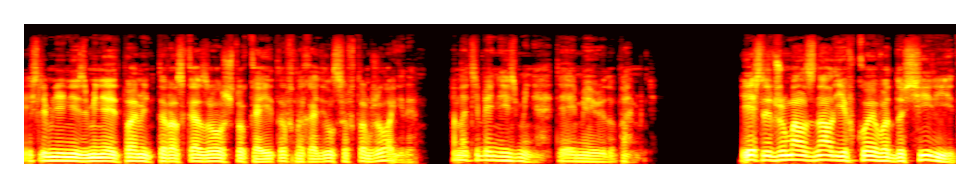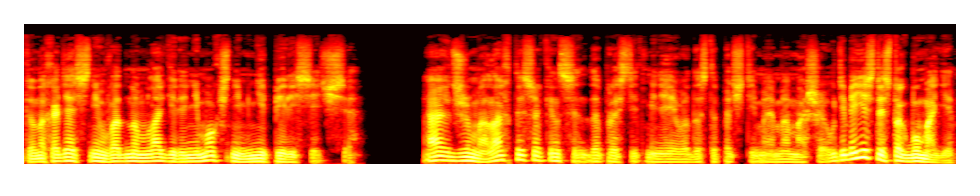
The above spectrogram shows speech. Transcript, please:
Если мне не изменяет память, ты рассказывал, что Каитов находился в том же лагере. Она тебе не изменяет, я имею в виду память. Если Джумал знал Евкоева до Сирии, то, находясь с ним в одном лагере, не мог с ним не пересечься. Ах, Джумал, ах ты, сукин сын, да простит меня его достопочтимая мамаша. У тебя есть листок бумаги?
